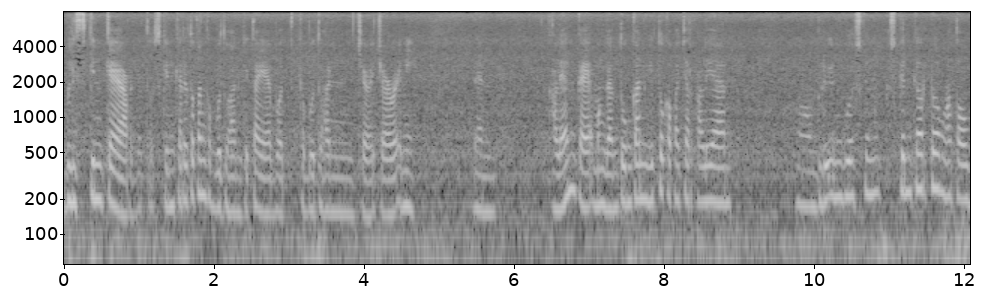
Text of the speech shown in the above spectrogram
beli skincare gitu. Skincare itu kan kebutuhan kita ya buat kebutuhan cewek-cewek nih. Dan kalian kayak menggantungkan gitu ke pacar kalian. Uh, beliin gue skin skincare dong atau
